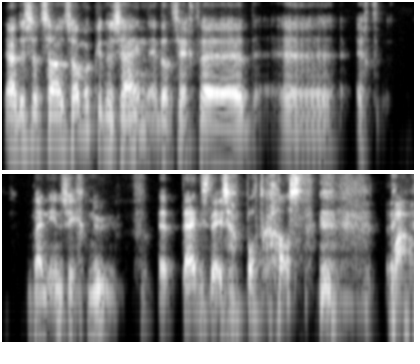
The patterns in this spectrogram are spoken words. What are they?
ja, dus dat zou het zomaar kunnen zijn. En dat is echt, uh, uh, echt mijn inzicht nu, uh, tijdens deze podcast. Wauw.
